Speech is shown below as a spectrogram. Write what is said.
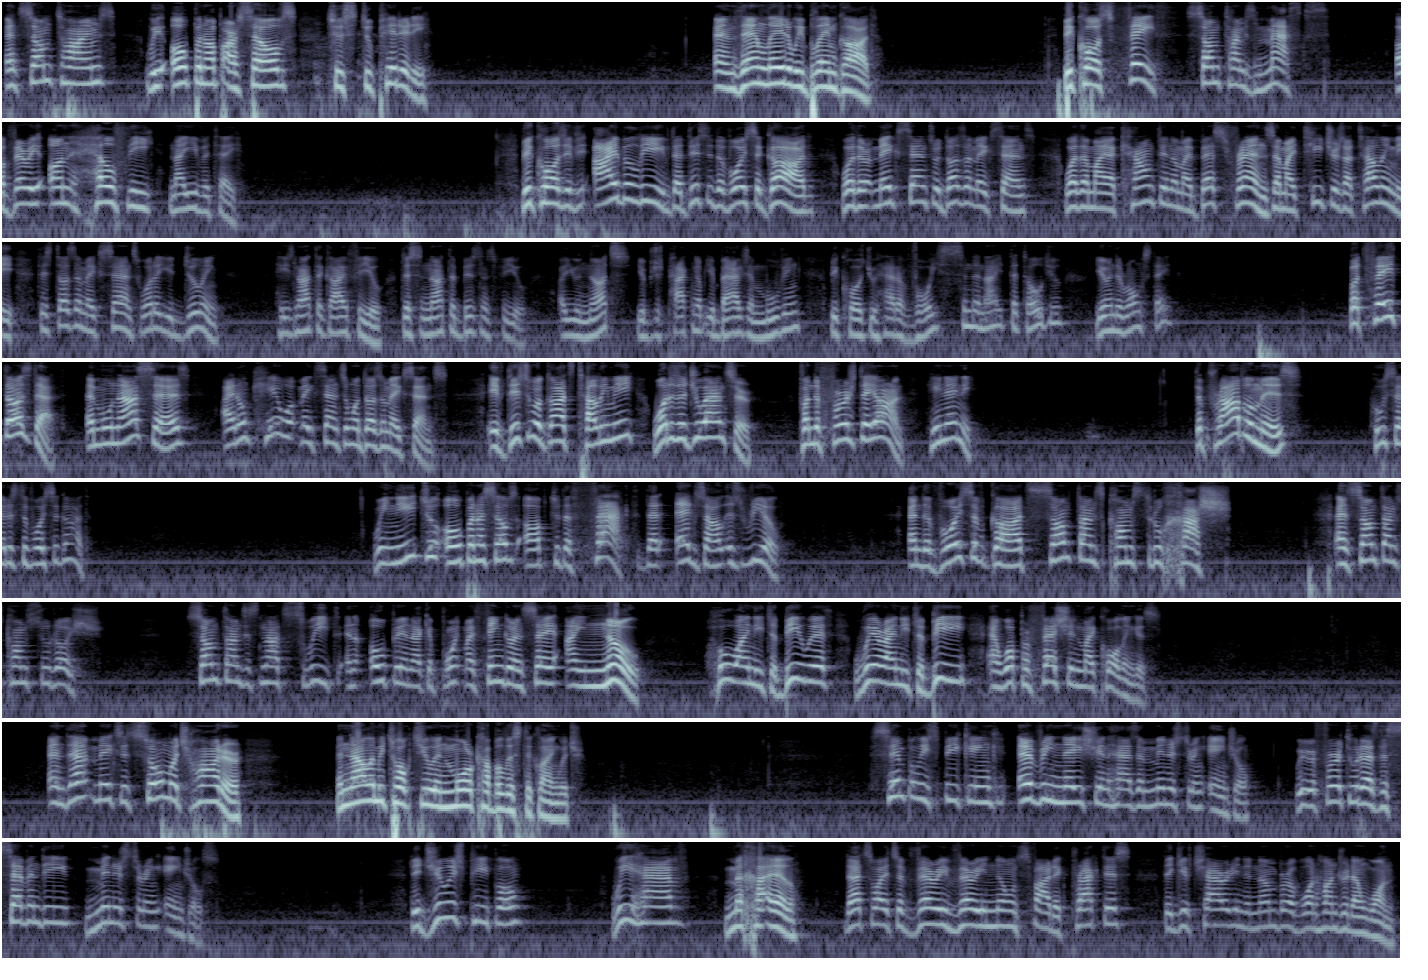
And sometimes we open up ourselves to stupidity. And then later we blame God. Because faith sometimes masks a very unhealthy naivete. Because if I believe that this is the voice of God, whether it makes sense or doesn't make sense, whether my accountant and my best friends and my teachers are telling me this doesn't make sense, what are you doing? He's not the guy for you. This is not the business for you. Are you nuts? You're just packing up your bags and moving because you had a voice in the night that told you you're in the wrong state? But faith does that. Emunah says, I don't care what makes sense and what doesn't make sense. If this is what God's telling me, what does a Jew answer? From the first day on, Hineni. The problem is, who said it's the voice of God? We need to open ourselves up to the fact that exile is real. And the voice of God sometimes comes through chash, and sometimes comes through rosh. Sometimes it's not sweet and open. I can point my finger and say, I know who I need to be with, where I need to be, and what profession my calling is. And that makes it so much harder. And now let me talk to you in more Kabbalistic language. Simply speaking, every nation has a ministering angel. We refer to it as the 70 ministering angels. The Jewish people, we have Michael. That's why it's a very, very known Sephardic practice. They give charity in the number of 101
